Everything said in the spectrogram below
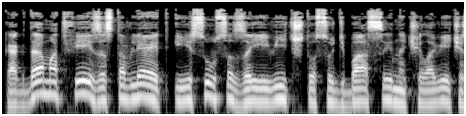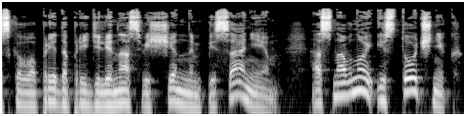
Когда Матфей заставляет Иисуса заявить, что судьба Сына Человеческого предопределена священным писанием, основной источник,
